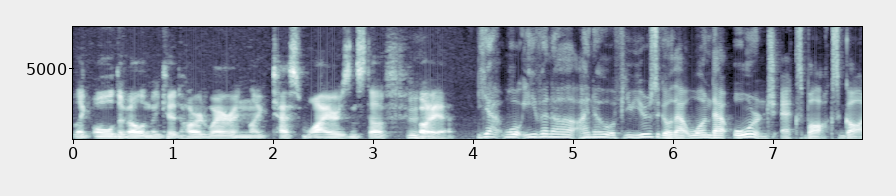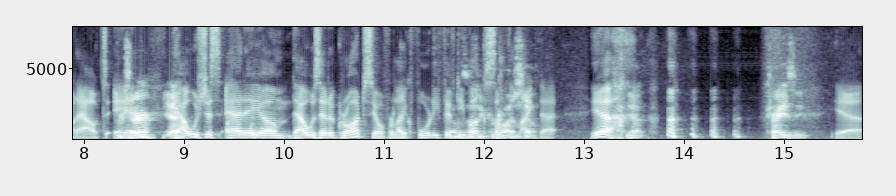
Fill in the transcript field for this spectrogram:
like old development kit hardware and like test wires and stuff. Mm-hmm. Oh yeah, yeah well even uh i know a few years ago that one that orange xbox got out and sure, yeah. that was just at a um that was at a garage sale for like 40 50 was at a bucks something garage like that yeah yeah, crazy. Yeah.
